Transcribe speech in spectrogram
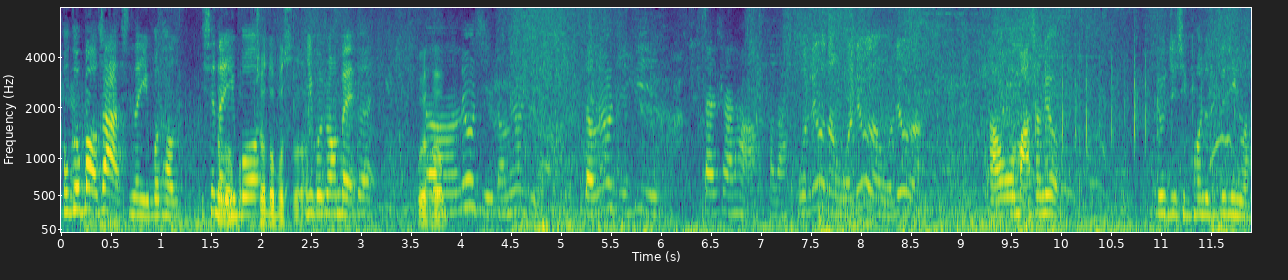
不够爆炸，现在一波淘，现在一波这都不死，一波装备。对，为何等六级，等六级，等六级必单杀他，好吧？我溜了，我溜了，我溜了。好，我马上六，六级情况就最近了。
